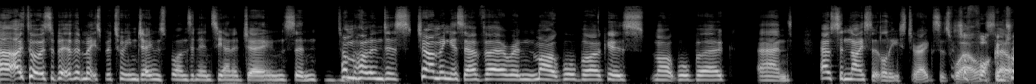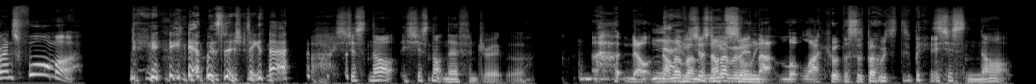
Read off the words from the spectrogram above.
Uh, I thought it was a bit of a mix between James Bond and Indiana Jones, and Tom Holland is charming as ever, and Mark Wahlberg is Mark Wahlberg, and have some nice little Easter eggs as it's well. a fucking so- transformer. yeah, it was literally that. Oh, it's just not. It's just not Nathan Drake though. no, none No. of them. just None of them in that look like who they're supposed to be. It's just not.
